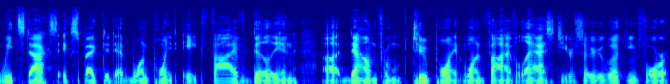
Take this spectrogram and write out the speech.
Wheat stocks expected at 1.85 billion, uh, down from 2.15 last year. So you're looking for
